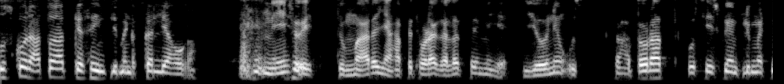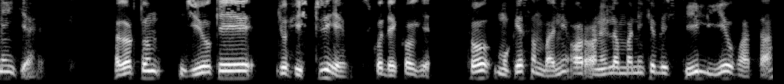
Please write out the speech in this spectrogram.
उसको रातों रात कैसे इम्प्लीमेंट कर लिया होगा? नहीं रोहित तुम्हारे यहाँ पे थोड़ा गलत फहमी है। जियो ने उस रातों रात उस चीज़ को इम्प्लीमेंट नहीं किया है। अगर तुम जियो के जो हिस्ट्री है उसको देखोगे तो मुकेश अंबानी और अनिल अंबानी के बीच डील ये हुआ था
